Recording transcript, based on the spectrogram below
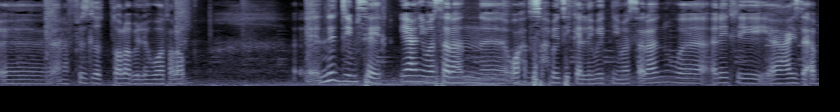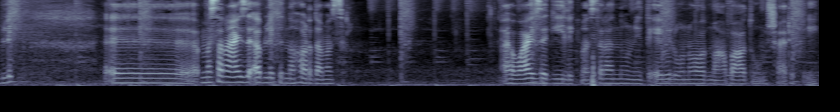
آه، أنفذ له الطلب اللي هو طلبه. آه، ندي مثال. يعني مثلا آه، واحدة صاحبتي كلمتني مثلا وقالت لي عايزة أقابلك. آه، مثلا عايزة أقابلك النهارده مثلا. أو عايزة أجيلك مثلا ونتقابل ونقعد مع بعض ومش عارف إيه.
